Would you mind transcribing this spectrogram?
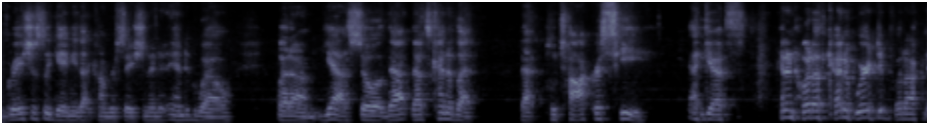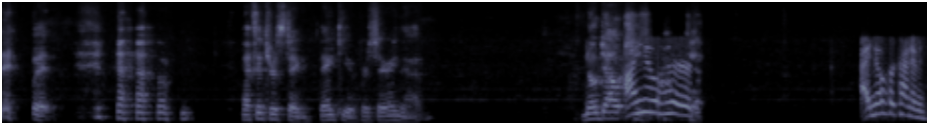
graciously gave me that conversation, and it ended well. But um, yeah, so that that's kind of that that plutocracy, I guess. I don't know what other kind of word to put on it, but um, that's interesting. Thank you for sharing that. No doubt. I know her. I know her kind of in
